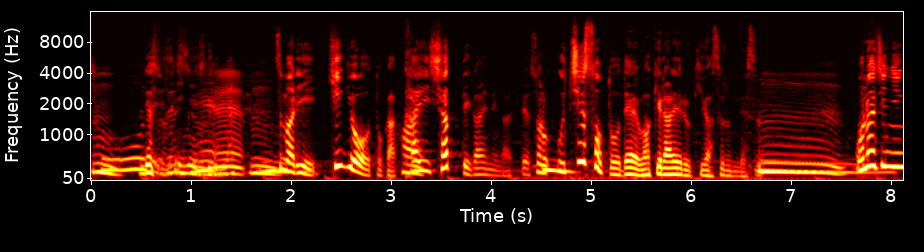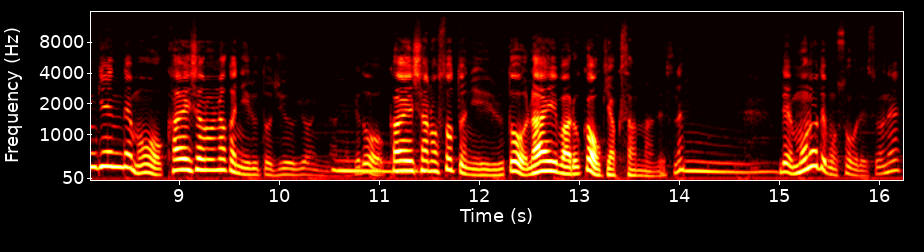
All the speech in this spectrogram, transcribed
ですねですよね。イメージ的にね。うん。つまり企業とか会社って概念があって、その内外で分けられる気がするんです、うん。同じ人間でも会社の中にいると従業員なんだけど、うん。会社の外にいるとライバルかお客さんなんですね、うん。で物でもそうですよね。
